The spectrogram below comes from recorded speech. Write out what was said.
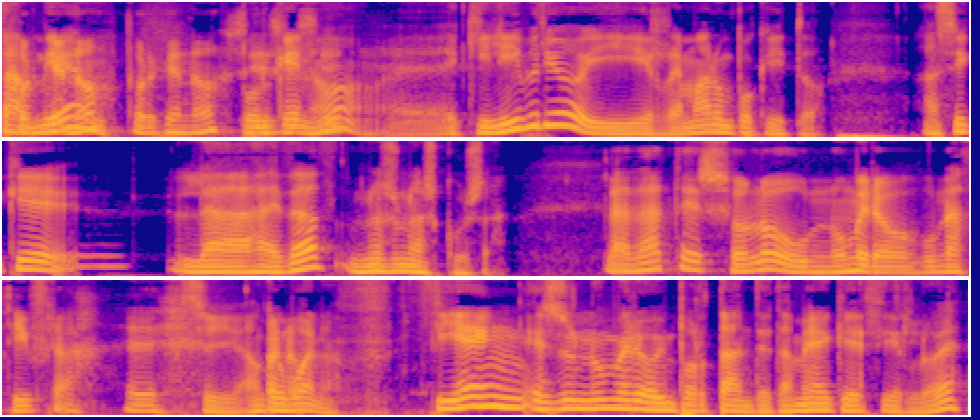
También. ¿Por qué no? ¿Por qué no? Eh, equilibrio y remar un poquito. Así que la edad no es una excusa. La edad es solo un número, una cifra. Eh, sí, aunque bueno. 100 es un número importante, también hay que decirlo, ¿eh?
